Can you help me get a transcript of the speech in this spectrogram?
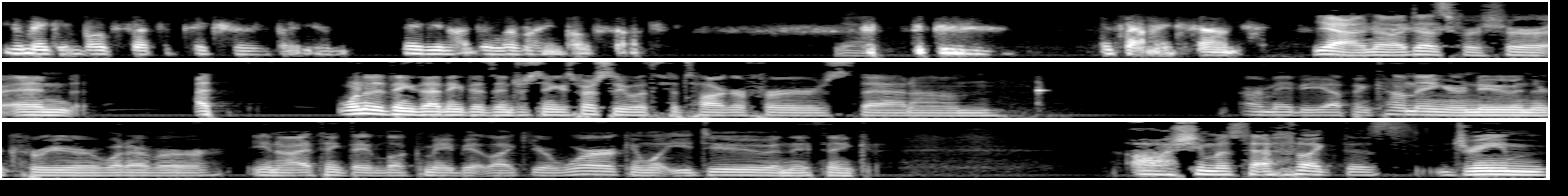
you're making both sets of pictures, but you're maybe not delivering both sets. Yeah. if that makes sense. Yeah, no, it does for sure. And one of the things I think that's interesting, especially with photographers that um, are maybe up and coming or new in their career or whatever, you know, I think they look maybe at like your work and what you do, and they think, oh, she must have like this dream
